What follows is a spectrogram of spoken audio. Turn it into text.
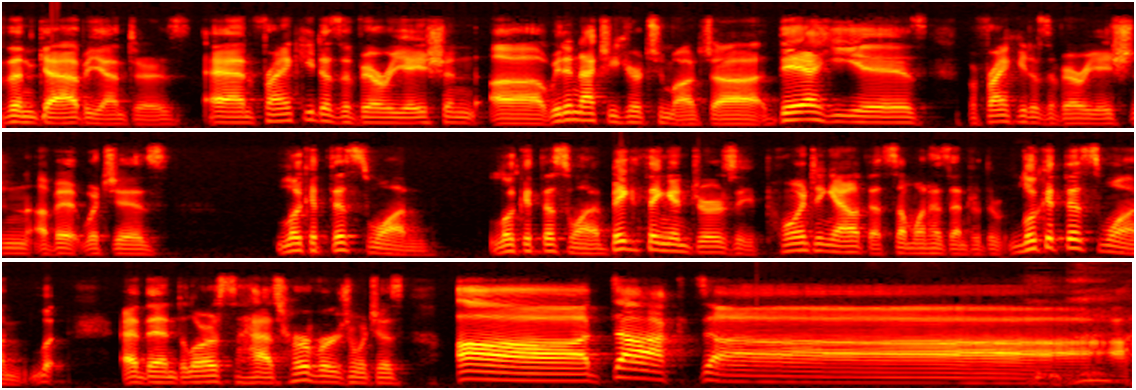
then Gabby enters, and Frankie does a variation. Uh, we didn't actually hear too much. Uh, there he is, but Frankie does a variation of it, which is, look at this one. Look at this one. A big thing in Jersey, pointing out that someone has entered the. Look at this one. Look. And then Dolores has her version, which is, ah, doctor.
